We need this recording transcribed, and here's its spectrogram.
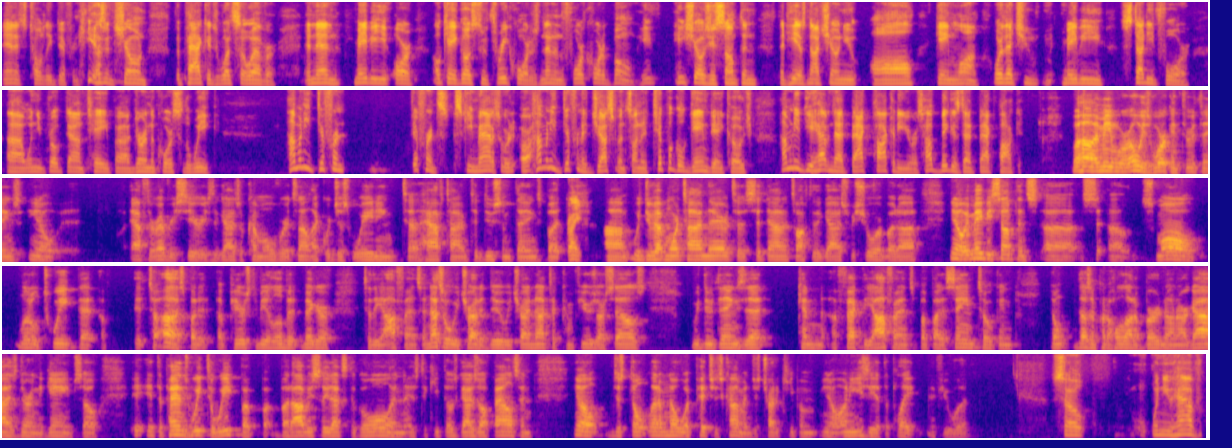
and it's totally different. He hasn't shown the package whatsoever, and then maybe or okay, goes through three quarters, and then in the fourth quarter, boom, he he shows you something that he has not shown you all game long, or that you maybe studied for uh, when you broke down tape uh, during the course of the week. How many different different schematics or, or how many different adjustments on a typical game day, coach? How many do you have in that back pocket of yours? How big is that back pocket? Well, I mean, we're always working through things. You know, after every series, the guys will come over. It's not like we're just waiting to halftime to do some things, but right. Um, we do have more time there to sit down and talk to the guys for sure. But uh, you know, it may be something uh, uh, small, little tweak that uh, it to us, but it appears to be a little bit bigger to the offense, and that's what we try to do. We try not to confuse ourselves. We do things that can affect the offense, but by the same token, don't doesn't put a whole lot of burden on our guys during the game. So it, it depends week to week, but, but but obviously that's the goal, and is to keep those guys off balance and you know, just don't let them know what pitch is coming. Just try to keep them, you know, uneasy at the plate, if you would. So, when you have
